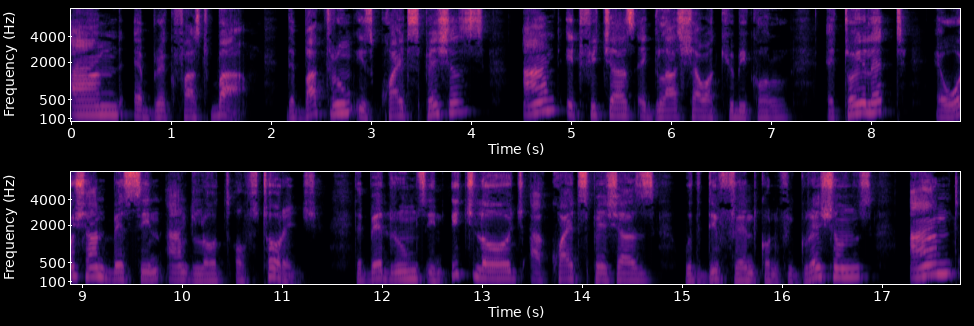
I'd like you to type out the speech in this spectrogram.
and a breakfast bar. The bathroom is quite spacious and it features a glass shower cubicle, a toilet, a wash and basin, and lots of storage. The bedrooms in each lodge are quite spacious with different configurations and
